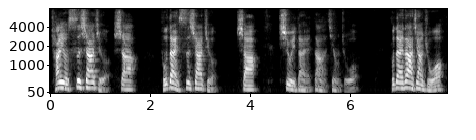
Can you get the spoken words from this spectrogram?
常有厮杀者，杀；夫待厮杀者，杀。是谓待大将浊。不待大将浊，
